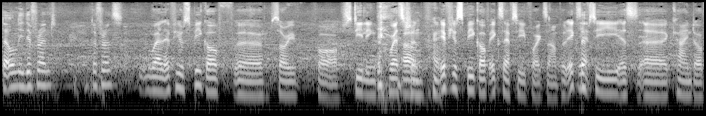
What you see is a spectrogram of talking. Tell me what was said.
the only different difference. Well, if you speak of, uh, sorry for stealing the question, oh. if you speak of XFCE, for example, XFCE yeah. is uh, kind of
